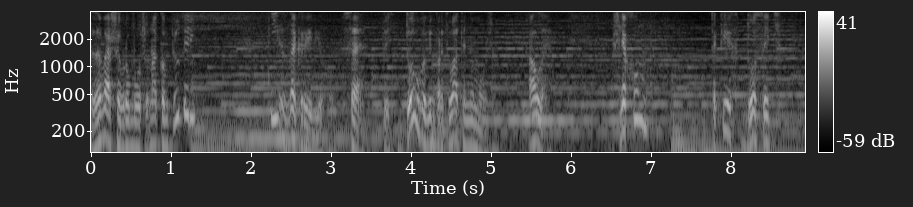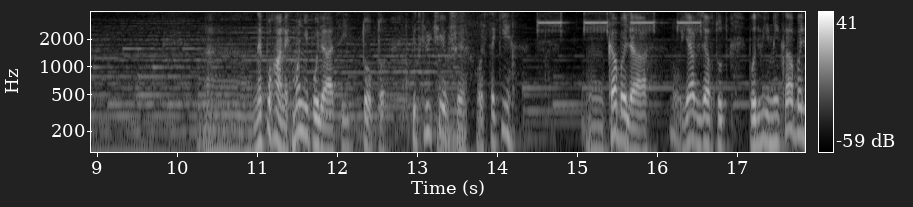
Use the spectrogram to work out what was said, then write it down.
завершив роботу на комп'ютері і закрив його. Все. Тобто довго він працювати не може. Але шляхом таких досить е, непоганих маніпуляцій, тобто підключивши ось такі кабеля, ну, я взяв тут подвійний кабель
